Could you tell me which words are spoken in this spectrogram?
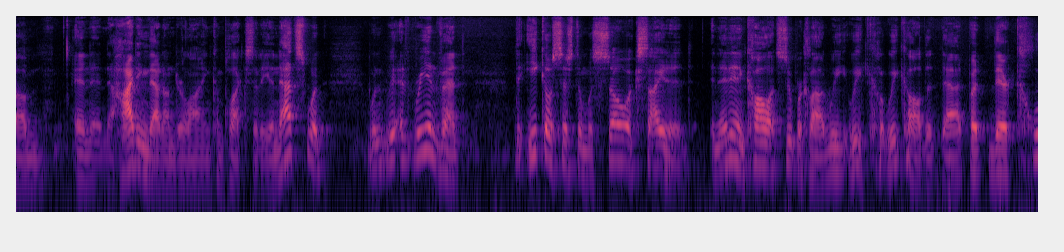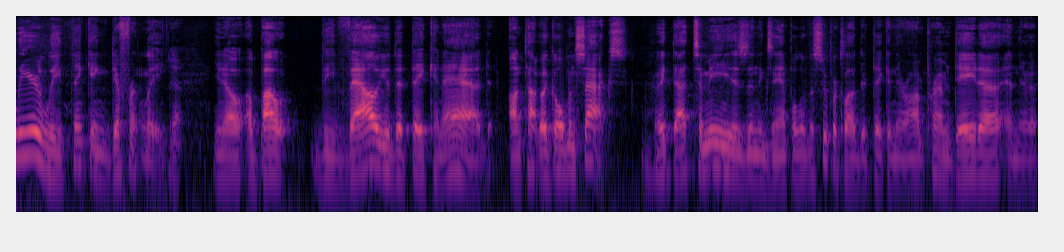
um, and, and hiding that underlying complexity. And that's what when we, at reInvent, the ecosystem was so excited, and they didn't call it SuperCloud. We we we called it that, but they're clearly thinking differently. Yeah. You know about the value that they can add on top of Goldman Sachs, right? That to me is an example of a supercloud. They're taking their on-prem data and their,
